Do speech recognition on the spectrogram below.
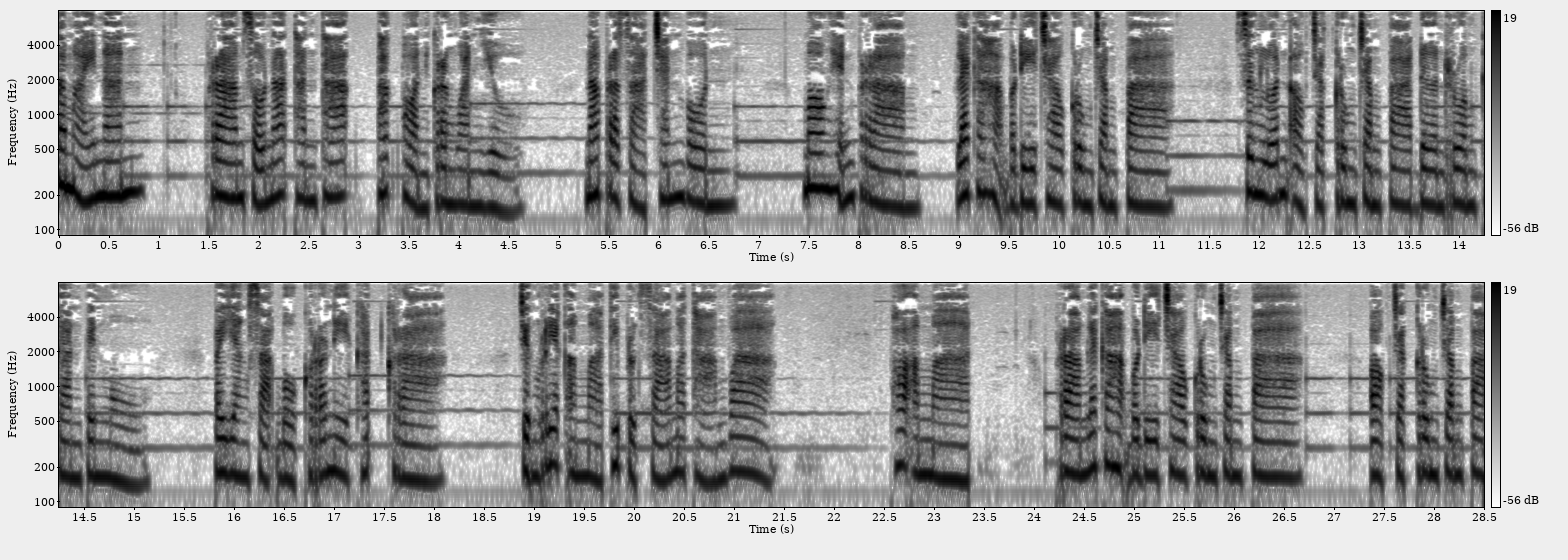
สมัยนั้น พราหมณ์โสนทันทะพักผ่อนกลางวันอยู่ ณ ปราสาทชั้นบน มองเห็นพราหมณ์และขหบดีชาวกรุงจำปา ซึ่งล้วนออกจากกรุงจำปาเดินรวมกันเป็นหมู่ ไปยังสะโบกกรณีคัดครา จึงเรียกอมมาตที่ปรึกษามาถามว่า พ่ออมมาตพรามและขหบดีชาวกรุงจำปา ออกจากกรุงจำปา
